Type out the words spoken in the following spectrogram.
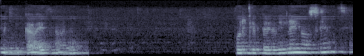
en mi cabeza, ¿verdad? Porque perdí la inocencia.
